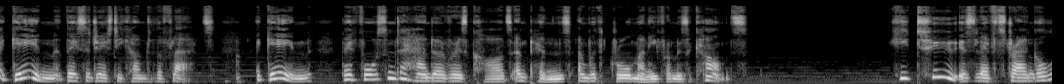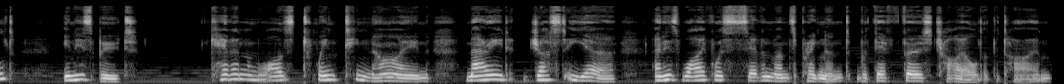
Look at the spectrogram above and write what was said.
Again, they suggest he come to the flats. Again, they force him to hand over his cards and pins and withdraw money from his accounts. He too is left strangled in his boot. Kevin was 29, married just a year, and his wife was seven months pregnant with their first child at the time.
